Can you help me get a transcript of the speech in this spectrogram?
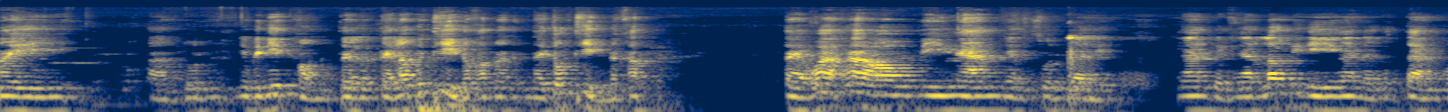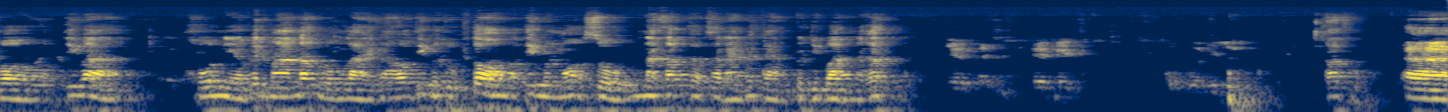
ในอ่า ดุลยพินิจของแต่ละแต่ละพื้นที่นะครับในท้องถิ่นนะครับ แต่ว่าถ้าเรามีงานอย่างส่วนใหญ่งานเป็นงานรับพิธีงานอะไรต่างๆพอที่ว่าคนเนี่ยขึ้นมารับลงลายก็เอาที่มันถูกต้องเอาที่มันเหมาะสมนะครับกับสถานการณ์ปัจจุบันนะครับครับอ่า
